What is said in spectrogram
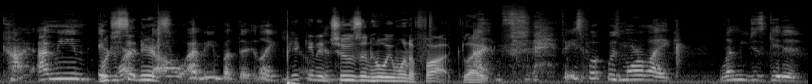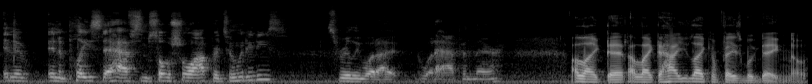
kind. I mean, We're just sitting here though. I mean, but the, like Picking know, and choosing who we want to fuck. Like I- Facebook was more like, let me just get it in a in a place to have some social opportunities. It's really what I what happened there. I like that. I like that. How you liking Facebook dating though?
